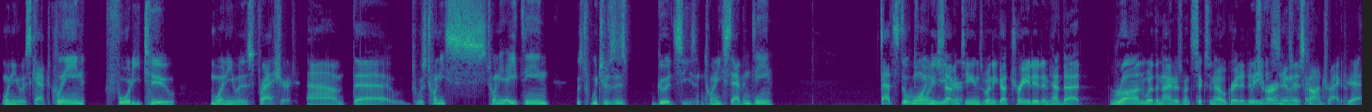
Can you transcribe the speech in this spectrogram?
when he was kept clean, 42 when he was pressured. Um, the was 20, 2018, was, which was his good season. 2017. That's the one. 2017 is when he got traded and had that run where the Niners went six and zero, graded at which earned him his so. contract. Yeah.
